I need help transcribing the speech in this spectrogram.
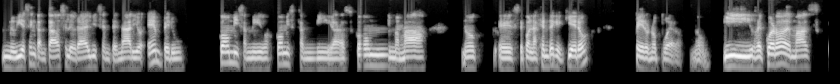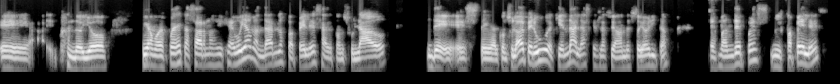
Me hubiese encantado celebrar el Bicentenario en Perú, con mis amigos, con mis amigas, con mi mamá, ¿no? Este, con la gente que quiero, pero no puedo, ¿no? Y recuerdo además eh, cuando yo, digamos, después de casarnos, dije, voy a mandar los papeles al consulado de, este, al consulado de Perú, aquí en Dallas, que es la ciudad donde estoy ahorita. Les mandé pues mis papeles,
